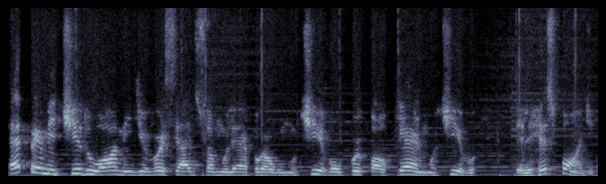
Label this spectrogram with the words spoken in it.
É permitido o homem divorciar de sua mulher por algum motivo ou por qualquer motivo? Ele responde:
